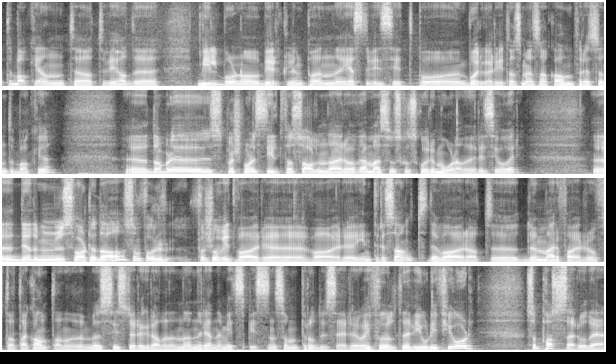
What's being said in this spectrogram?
tilbake igjen til at vi hadde Billborn og Bjørklund på en gjestevisitt på Borgarhytta, som jeg snakka om for en stund tilbake. Eh, Da ble spørsmålet stilt fra salen der òg. Hvem er det som skal skåre måla deres i år? Eh, Det de svarte da, som for, for så vidt var, eh, var interessant, det var at eh, de erfarer ofte at det er kantene deres i større grad enn den rene midtspissen som produserer. Og i forhold til det vi gjorde i fjor, så passer jo det.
